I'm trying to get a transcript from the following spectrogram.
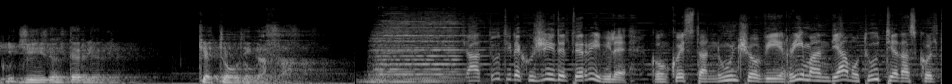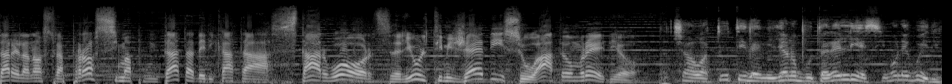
cugini del terribile. Che Todiga fa. Ciao a tutti dai cugini del terribile, con questo annuncio vi rimandiamo tutti ad ascoltare la nostra prossima puntata dedicata a Star Wars, gli ultimi Jedi su Atom Radio. Ciao a tutti da Emiliano Buttarelli e Simone Guidi.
